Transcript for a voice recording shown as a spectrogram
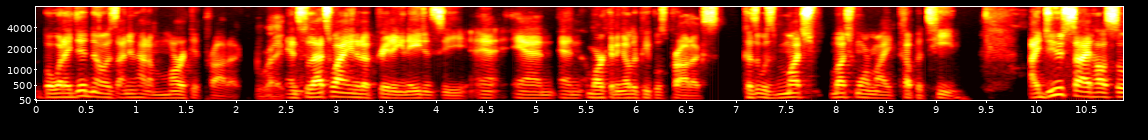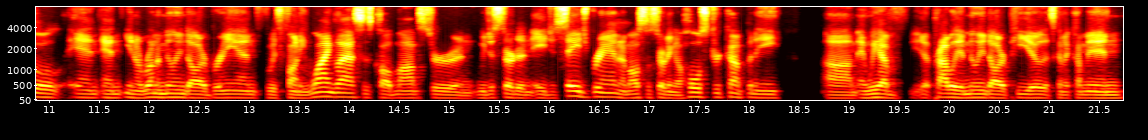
but what I did know is I knew how to market product. Right. And so that's why I ended up creating an agency and and, and marketing other people's products because it was much much more my cup of tea. I do side hustle and and you know run a million dollar brand with funny wine glasses called Momster, and we just started an Age of Sage brand. And I'm also starting a holster company, um, and we have you know, probably a million dollar PO that's going to come in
